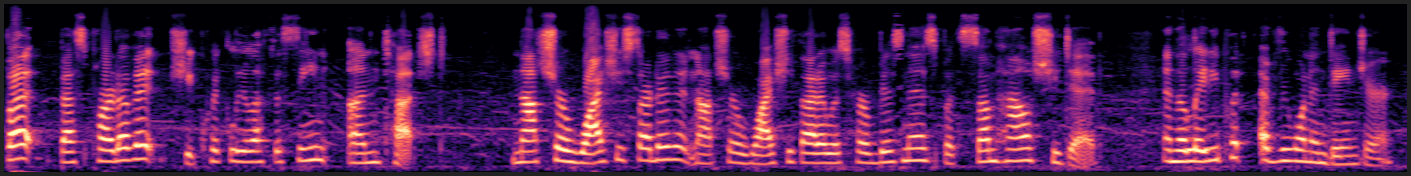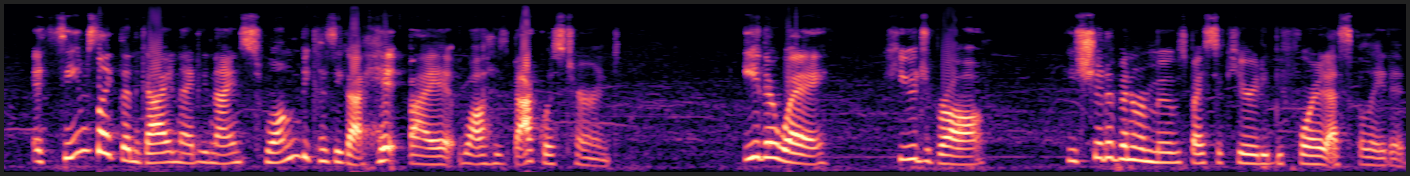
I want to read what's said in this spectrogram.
But, best part of it, she quickly left the scene untouched. Not sure why she started it, not sure why she thought it was her business, but somehow she did. And the lady put everyone in danger. It seems like the guy 99 swung because he got hit by it while his back was turned. Either way, huge brawl. He should have been removed by security before it escalated.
